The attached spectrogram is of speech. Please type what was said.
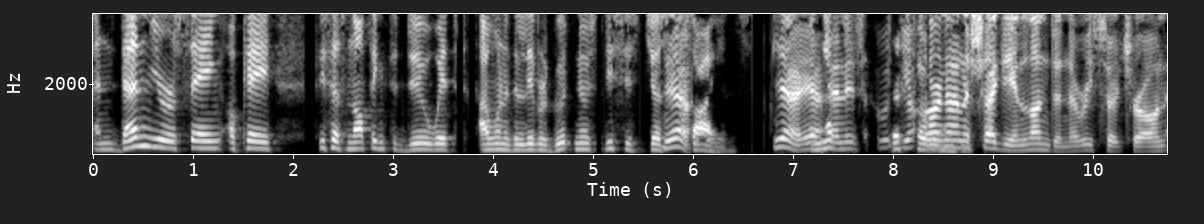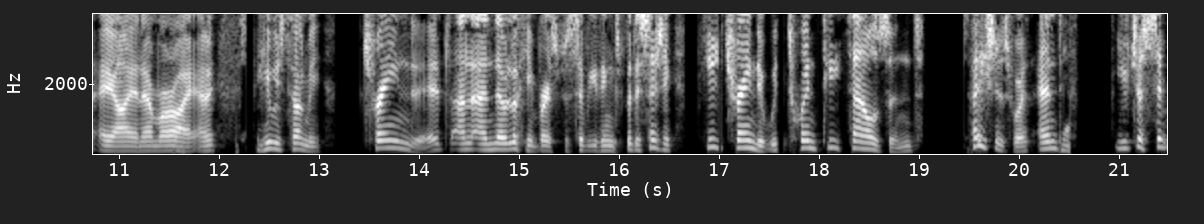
And then you're saying, okay, this has nothing to do with I want to deliver good news. This is just yeah. science. Yeah, yeah, and, and it's yeah, Arman Eshaghi in London, a researcher on AI and MRI, and he was telling me trained it, and and they were looking at very specific things, but essentially he trained it with twenty thousand patients worth, and yeah. You just sim-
